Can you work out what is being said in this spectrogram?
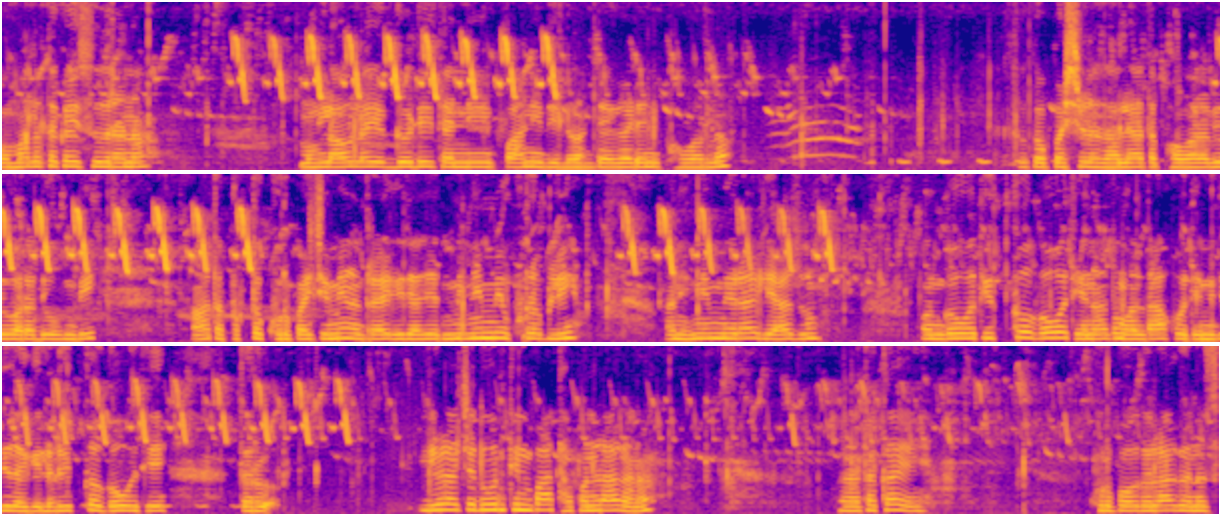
पण मला तर काही सुधारणा मग लावलं एक गडी त्यांनी पाणी दिलं आणि त्या गड्याने फवारलं. तर कपाशीला झालं. आता फवारा बिवारा देऊन बी. आता फक्त खुरपायची मेहनत राहिली. त्याच्यात मी निम्मी खुरपली आणि निम्मी राहिली अजून. पण गवत इतकं गवत आहे ना तुम्हाला दाखवते मी. तिथं गेल्यावर इतकं गवत आहे. तर इळाच्या दोन तीन पाथा पण लागा ना. पण आता काय खुरपाव खुरपावं तर लागणच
